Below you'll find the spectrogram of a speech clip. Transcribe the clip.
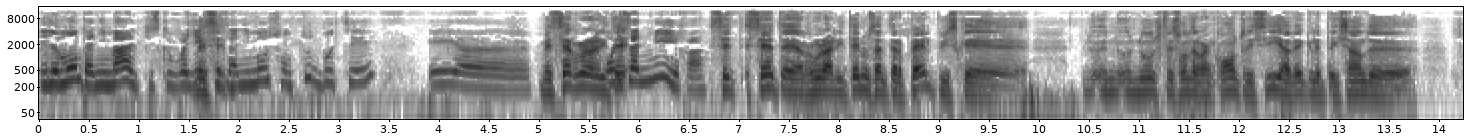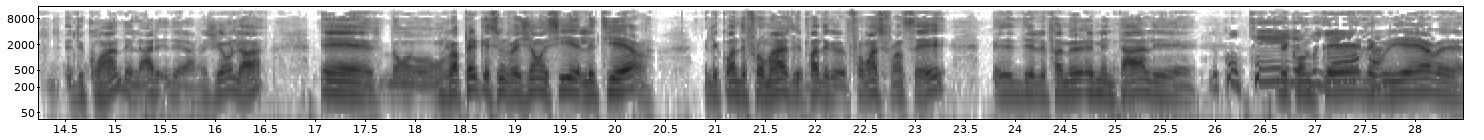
et le monde animal, puisque vous voyez Mais que ces animaux sont de toute beauté et euh, Mais cette on ruralité, les admire. cette, cette, euh, ruralité nous interpelle puisque nous nous faisons des rencontres ici avec les paysans de, du coin, de la, de la région là. Et on, on rappelle que c'est une région ici laitière, les coins de fromage, les pas de fromage français, et de, les fameux Emmental, et Le comté, les le comtés, les gruyères, euh,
